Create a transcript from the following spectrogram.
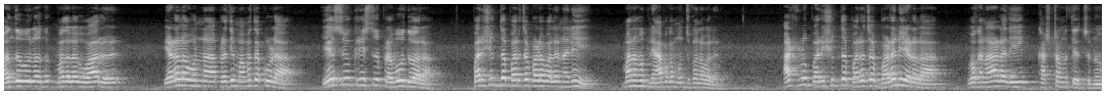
బంధువుల మొదలగు వారు ఎడల ఉన్న ప్రతి మమత కూడా యేసుక్రీస్తు ప్రభు ద్వారా పరిశుద్ధపరచబడవలనని మనము జ్ఞాపకం ఉంచుకొనవలను. అట్లు పరిశుద్ధపరచబడని ఎడల ఒకనాడది కష్టము తెచ్చును.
